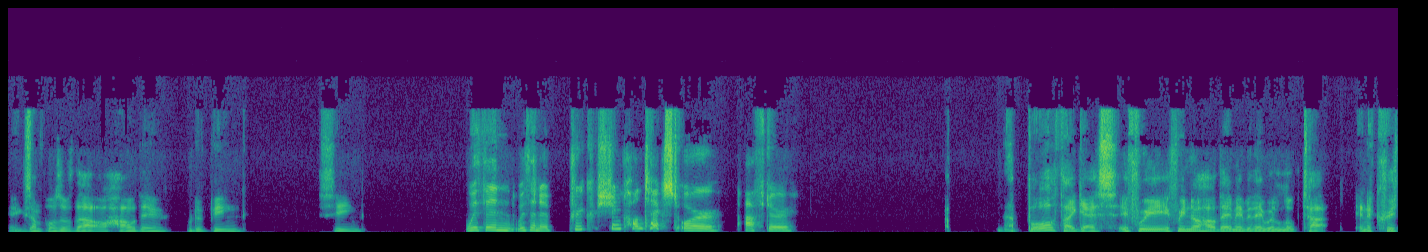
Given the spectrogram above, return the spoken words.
examples of that or how they would have been seen within within a pre-christian context or after uh, both i guess if we if we know how they maybe they were looked at in a because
